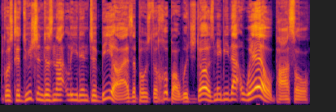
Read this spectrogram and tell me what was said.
because kedushin does not lead into bia as opposed to chuppah, which does. Maybe that will passel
